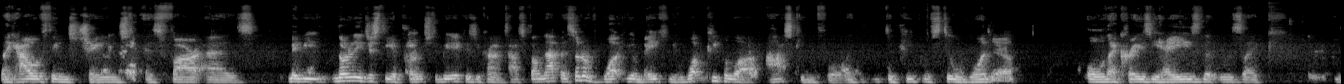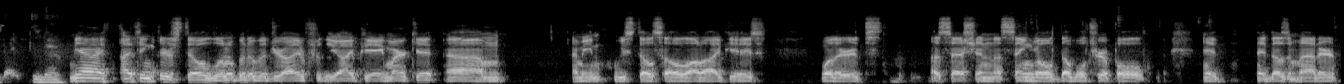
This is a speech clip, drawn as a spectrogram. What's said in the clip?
like how have things changed as far as maybe not only just the approach to beer because you kind of touched on that, but sort of what you're making and what people are asking for. Like, do people still want Yeah. all that crazy haze that was like, you know, Yeah, I, I think there's still a little bit of a drive for the IPA market. Um, I mean, we still sell a lot of IPAs, whether it's a session, a single, double, triple, it it doesn't matter.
